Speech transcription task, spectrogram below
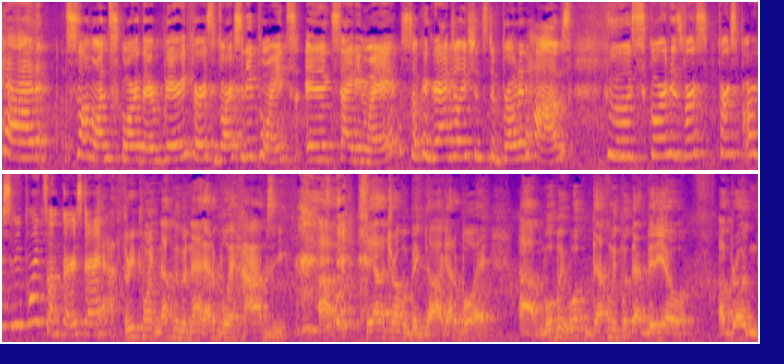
had someone score their very first varsity points in an exciting way. So, congratulations to Broden Hobbs, who scored his first, first varsity points on Thursday. Yeah, three point, nothing but net. Attaboy Hobbsy. Uh, stay out of trouble, big dog. Attaboy. Um, we'll, be, we'll definitely put that video of Broden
